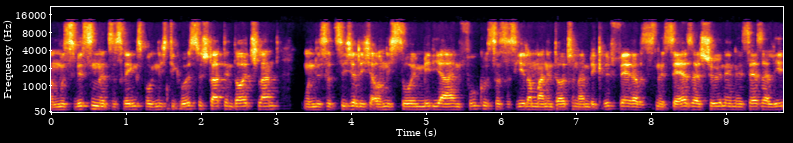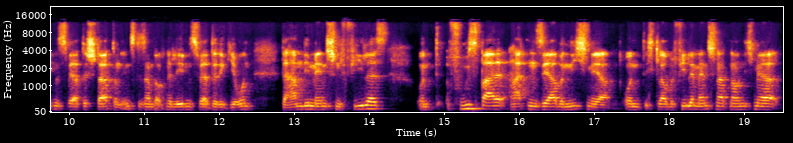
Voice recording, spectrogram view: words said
Man muss wissen, jetzt ist Regensburg nicht die größte Stadt in Deutschland und ist jetzt sicherlich auch nicht so im medialen Fokus, dass es jedermann in Deutschland ein Begriff wäre. Aber es ist eine sehr, sehr schöne, eine sehr, sehr lebenswerte Stadt und insgesamt auch eine lebenswerte Region. Da haben die Menschen vieles. Und Fußball hatten sie aber nicht mehr. Und ich glaube, viele Menschen hatten auch nicht mehr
